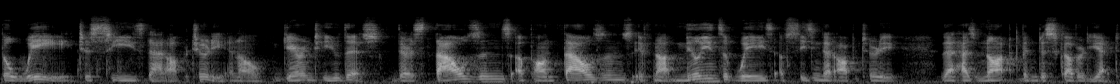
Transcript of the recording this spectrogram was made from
the way to seize that opportunity. And I'll guarantee you this there's thousands upon thousands, if not millions, of ways of seizing that opportunity that has not been discovered yet.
